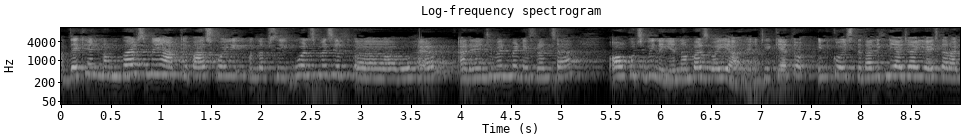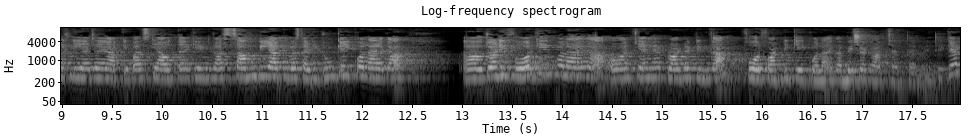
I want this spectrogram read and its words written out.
अब देखिए नंबर्स में आपके पास कोई मतलब सीक्वेंस में सिर्फ़ वो है अरेंजमेंट में डिफरेंस है, और कुछ भी नहीं है नंबर्स वही आ रहे हैं, ठीक है? तो इनको इस तरह लिख लिया जाए या इस तरह लिख लिया जाए, आपके पास क्या होता है कि इनका सम भी आपके पास थर्टी टू के इक्वल आएगा ट्वेंटी फोर के इक्वल आएगा और क्या है प्रोडक्ट इनका फोर फोर्टी के इक्वल आएगा, बेशक आप चेक कर लें, ठीक है?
